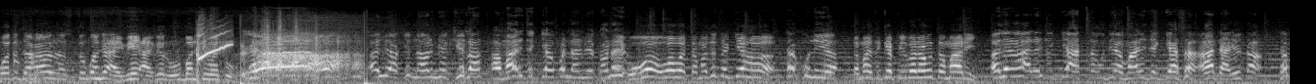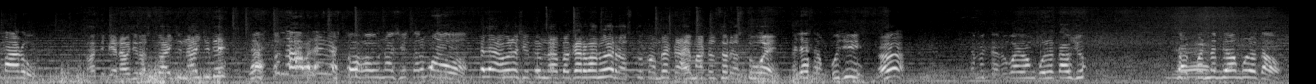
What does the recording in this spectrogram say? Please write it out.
ઓ તો જહાજ રસ્તો બનશે હાઈવે હાઈવે રોડ બનશે અલ્યા કે નર મેં અમારી જગ્યા ઉપર નર મેં કોને ઓવો ઓવો તમારી જગ્યા હા. તકુની તમારી જગ્યા પીલવા આવું તમારી. અલ્યા આ જગ્યા આટલા સુધી અમારી જગ્યા છે. આ ટાળ્યું તો તમારું હાથી બેનાવજી રસ્તો આવી છે ના આવી રસ્તો ના આવે રસ્તો હોવ ના ખેતરમાં આવે. એટલે આવવાના ક્ષેત્ર ના બગાડવાનું હોય રસ્તો કમરે કાય માટે તો રસ્તો હોય. એટલે શંભુજી હા? તમે ધનુભાઈ આમ બોલતા આવજો. સરપંચ ને આમ બોલતા આવો.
